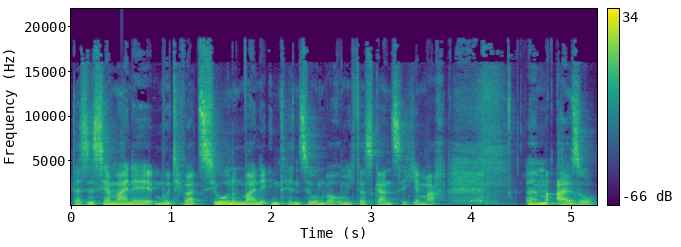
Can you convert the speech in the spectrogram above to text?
Das ist ja meine Motivation und meine Intention, warum ich das Ganze hier mache. Ähm, also,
